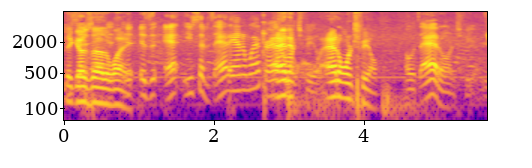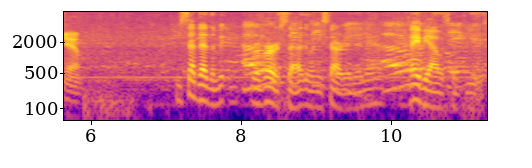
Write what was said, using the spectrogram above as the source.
that goes the other way. Is it at? You said it's at Anahuac or at, At, Orangefield? at Orangefield. oh, it's at Orangefield. Yeah. He said that in the mi- reverse that when he started, didn't he? Maybe I was confused.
